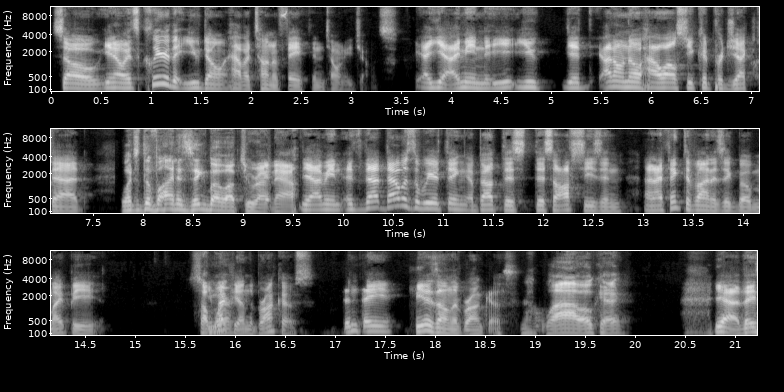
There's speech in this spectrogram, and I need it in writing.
So, you know, it's clear that you don't have a ton of faith in Tony Jones. Yeah, I mean, you, you it, I don't know how else you could project that. What's Devine Ozigbo up to right now? Yeah, I mean, it's that that was the weird thing about this this offseason. And I think Devine Ozigbo might be he Somewhere. might be on the Broncos. Didn't they? He is on the Broncos. Wow. Okay. Yeah, they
